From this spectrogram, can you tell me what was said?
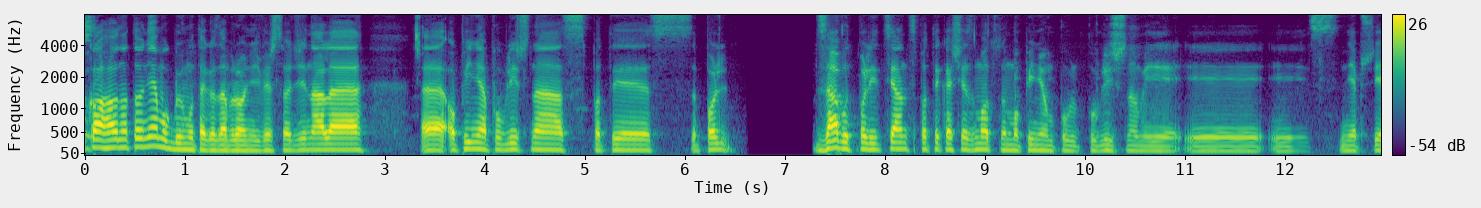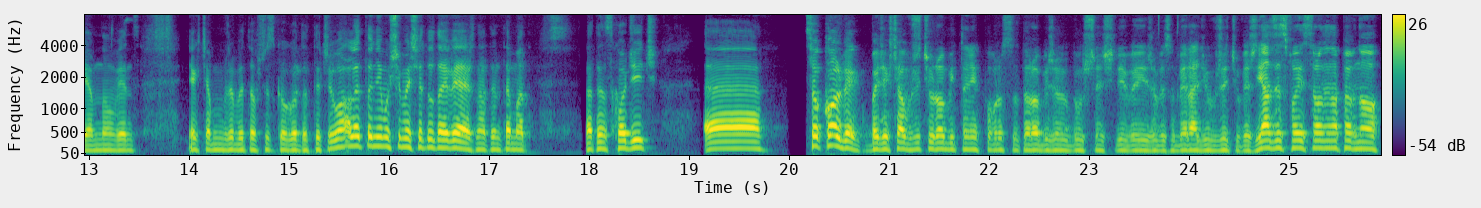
to kochał, no to nie mógłbym mu tego zabronić, wiesz co no ale e, opinia publiczna, spoty, z, zawód policjant spotyka się z mocną opinią pu, publiczną i, i, i z nieprzyjemną, więc nie chciałbym, żeby to wszystko go dotyczyło, ale to nie musimy się tutaj, wiesz, na ten temat, na ten schodzić. E, cokolwiek będzie chciał w życiu robić, to niech po prostu to robi, żeby był szczęśliwy i żeby sobie radził w życiu. Wiesz, ja ze swojej strony na pewno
